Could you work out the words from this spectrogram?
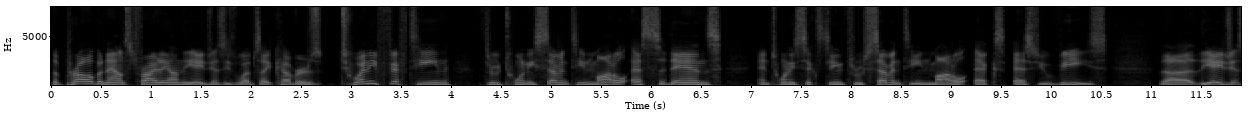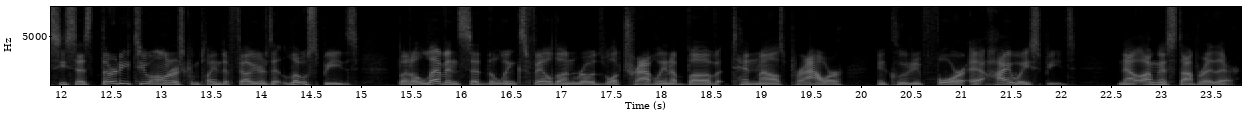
The probe, announced Friday on the agency's website, covers 2015 through 2017 Model S sedans and 2016 through 17 Model X SUVs. Uh, the agency says 32 owners complained of failures at low speeds, but 11 said the links failed on roads while traveling above 10 miles per hour, including four at highway speeds. Now, I'm going to stop right there.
